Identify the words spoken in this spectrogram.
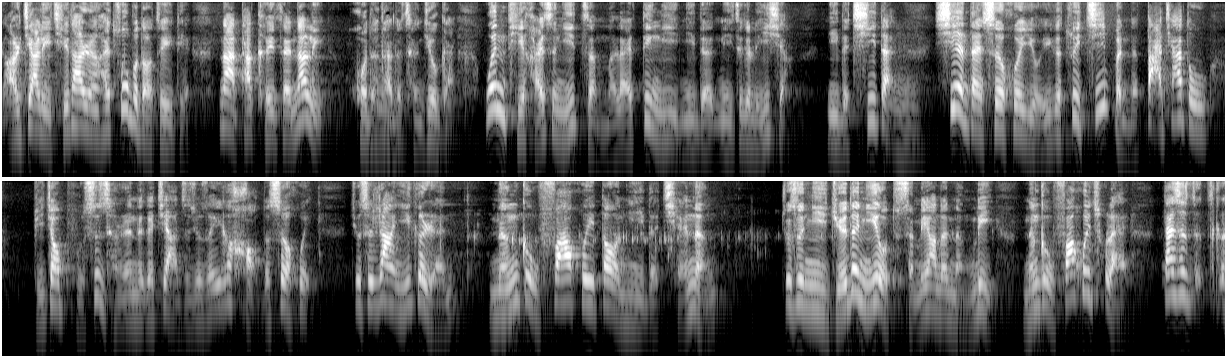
而家里其他人还做不到这一点，那他可以在那里获得他的成就感。问题还是你怎么来定义你的你这个理想、你的期待？现代社会有一个最基本的，大家都比较普世承认的一个价值，就是一个好的社会，就是让一个人能够发挥到你的潜能。就是你觉得你有什么样的能力能够发挥出来，但是这这个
